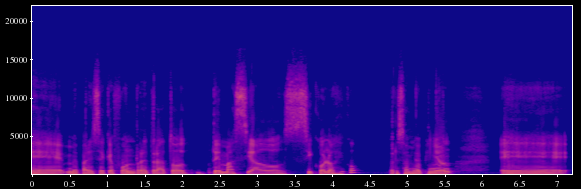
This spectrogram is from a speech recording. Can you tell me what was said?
eh, me parece que fue un retrato demasiado psicológico, pero esa es mi opinión. Eh,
